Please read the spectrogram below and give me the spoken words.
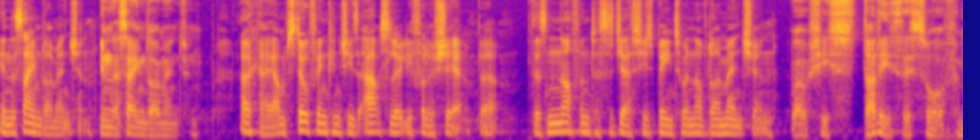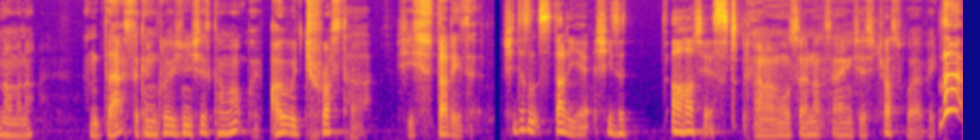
In the same dimension. in the same dimension Okay, I'm still thinking she's absolutely full of shit, but there's nothing to suggest she's been to another dimension. well she studies this sort of phenomena and that's the conclusion she's come up with i would trust her she studies it She doesn't study it, she's an artist. and i'm also not saying she's trustworthy That,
